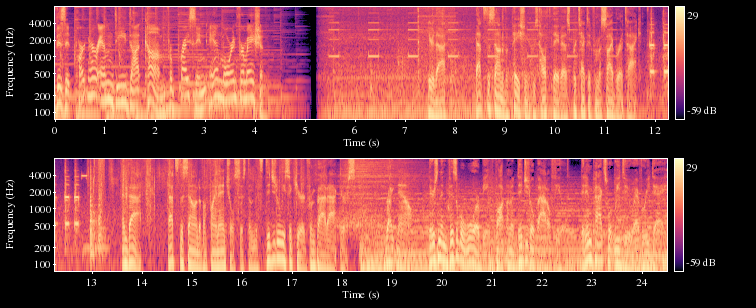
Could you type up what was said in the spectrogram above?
Visit partnermd.com for pricing and more information. Hear that? That's the sound of a patient whose health data is protected from a cyber attack. And that, that's the sound of a financial system that's digitally secured from bad actors. Right now, there's an invisible war being fought on a digital battlefield that impacts what we do every day.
